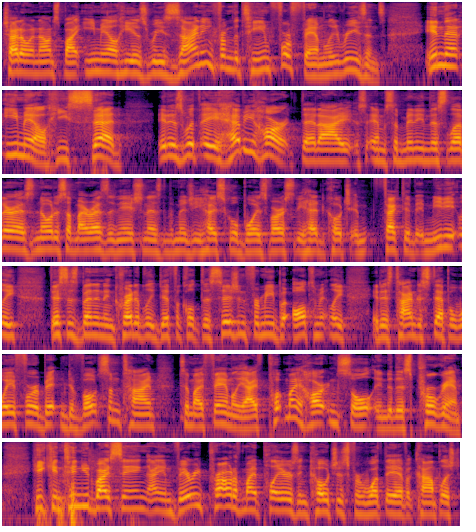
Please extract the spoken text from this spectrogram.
Chiodo announced by email he is resigning from the team for family reasons. In that email, he said, it is with a heavy heart that I am submitting this letter as notice of my resignation as the Bemidji High School boys varsity head coach effective immediately. This has been an incredibly difficult decision for me, but ultimately it is time to step away for a bit and devote some time to my family. I've put my heart and soul into this program. He continued by saying, I am very proud of my players and coaches for what they have accomplished,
